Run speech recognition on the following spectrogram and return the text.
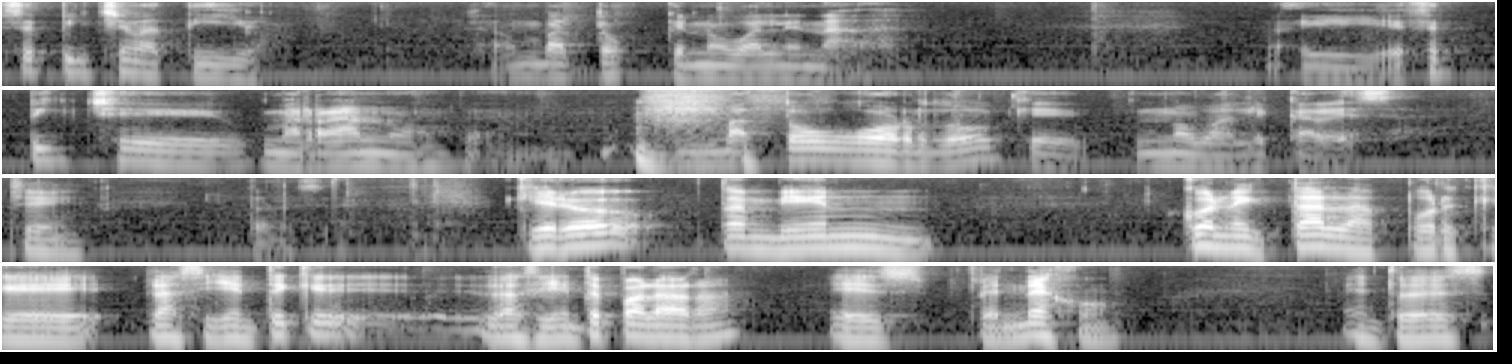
Ese pinche batillo. O sea, un vato que no vale nada. Y ese pinche marrano. Un vato gordo que no vale cabeza. Sí. Quiero también conectarla porque la siguiente que la siguiente palabra es pendejo. Entonces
